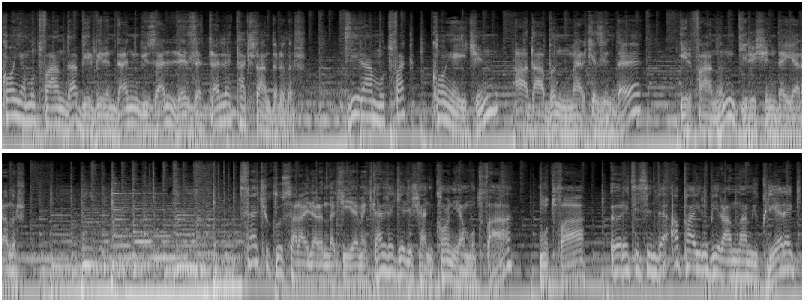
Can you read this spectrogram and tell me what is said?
Konya mutfağında birbirinden güzel lezzetlerle taçlandırılır. Zira mutfak Konya için adabın merkezinde, irfanın girişinde yer alır. Selçuklu saraylarındaki yemeklerle gelişen Konya mutfağı, mutfağa öğretisinde apayrı bir anlam yükleyerek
